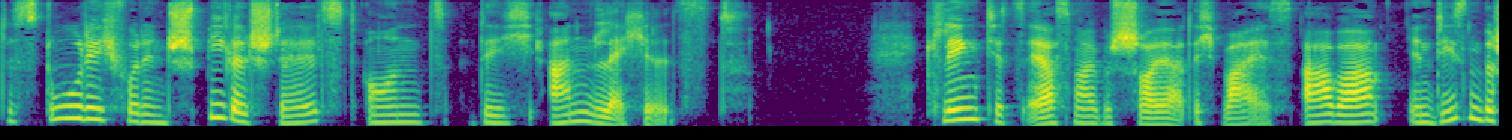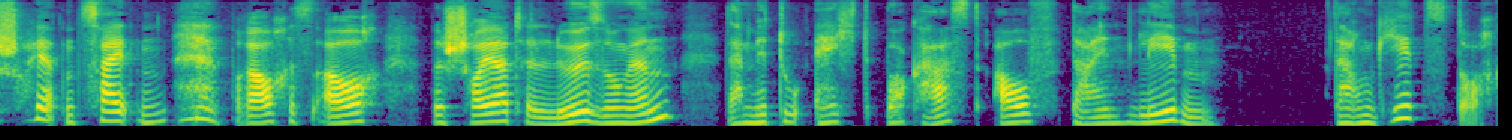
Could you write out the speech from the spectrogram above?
dass du dich vor den Spiegel stellst und dich anlächelst. Klingt jetzt erstmal bescheuert, ich weiß, aber in diesen bescheuerten Zeiten braucht es auch bescheuerte Lösungen, damit du echt Bock hast auf dein Leben. Darum geht's doch.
